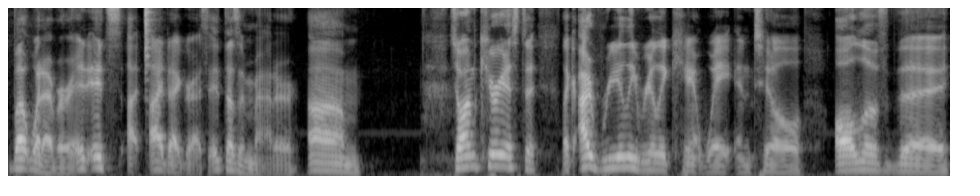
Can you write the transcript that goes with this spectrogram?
But whatever. It, it's I, I digress. It doesn't matter. Um, so I'm curious to like. I really, really can't wait until all of the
